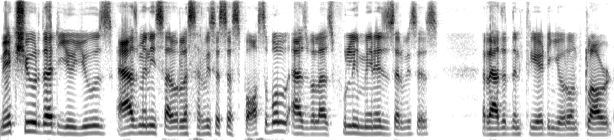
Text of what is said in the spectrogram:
Make sure that you use as many serverless services as possible as well as fully managed services rather than creating your own cloud.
